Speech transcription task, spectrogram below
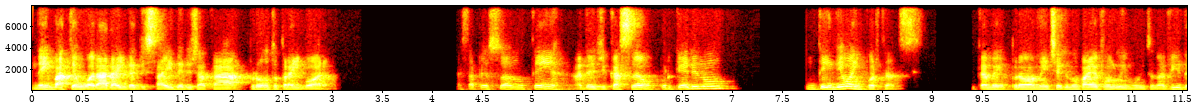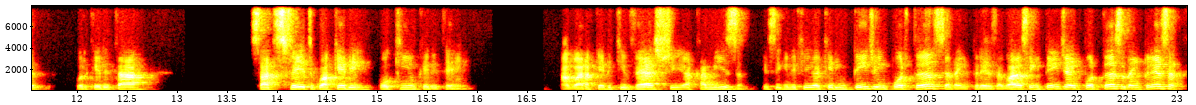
nem bateu o horário ainda de saída, ele já está pronto para ir embora. Essa pessoa não tem a dedicação porque ele não entendeu a importância. E também, provavelmente, ele não vai evoluir muito na vida porque ele está satisfeito com aquele pouquinho que ele tem. Agora, aquele que veste a camisa, que significa que ele entende a importância da empresa. Agora, você entende a importância da empresa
